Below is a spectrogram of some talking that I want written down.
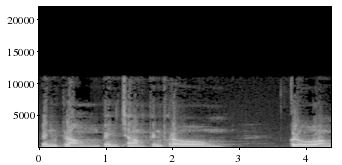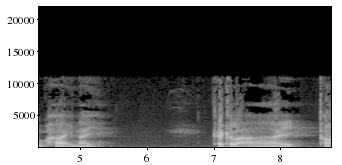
เป็นปล่องเป็นช่องเป็นโพรง กลวงภายในคล้ายๆท่อ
